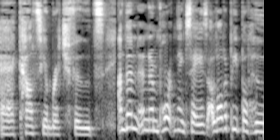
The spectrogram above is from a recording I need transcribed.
uh, calcium rich foods. And then an important thing to say is a lot of people who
